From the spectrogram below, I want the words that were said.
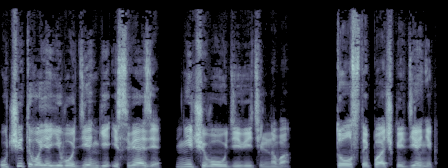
учитывая его деньги и связи, ничего удивительного. Толстой пачкой денег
